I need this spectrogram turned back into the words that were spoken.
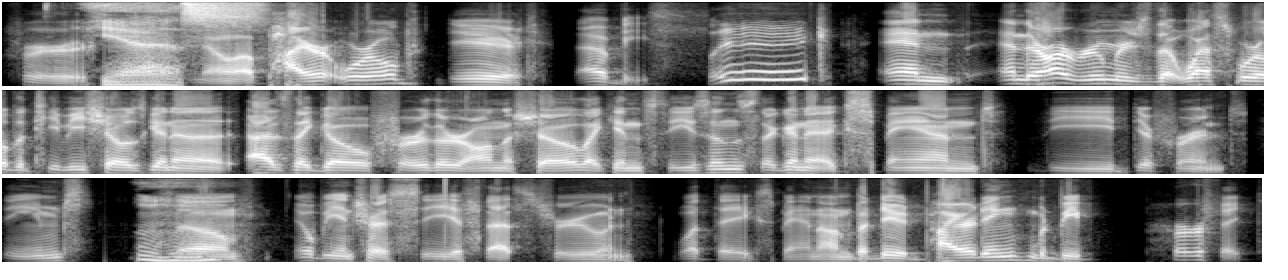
for Yes. you know a pirate world, dude, that would be sick. And and there are rumors that Westworld, the TV show, is gonna, as they go further on the show, like in seasons, they're gonna expand the different themes. Mhm. So it'll be interesting to see if that's true and what they expand on. But dude, pirating would be perfect.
